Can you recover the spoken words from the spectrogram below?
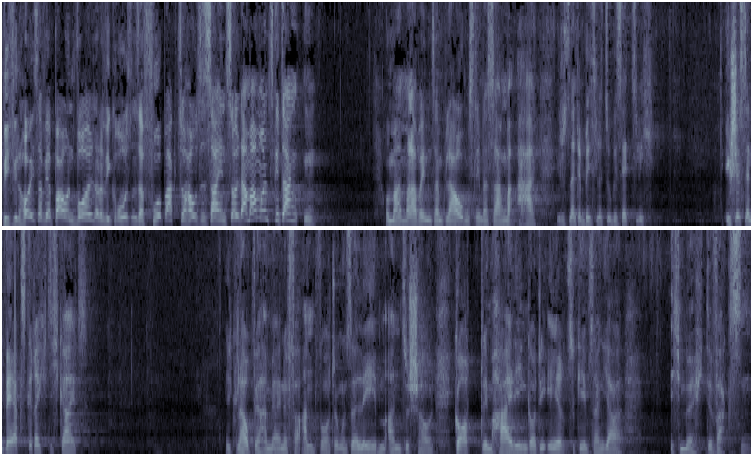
wie viele Häuser wir bauen wollen oder wie groß unser Fuhrpark zu Hause sein soll, da machen wir uns Gedanken. Und manchmal aber in unserem Glaubensleben, da sagen wir, ah, ist das nicht ein bisschen zu gesetzlich? Ist das nicht Werksgerechtigkeit? Ich glaube, wir haben ja eine Verantwortung, unser Leben anzuschauen, Gott, dem heiligen Gott die Ehre zu geben, sagen, ja, ich möchte wachsen.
